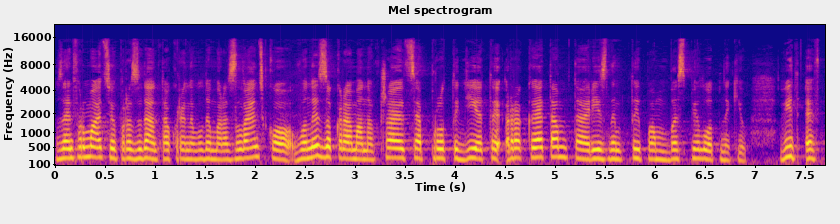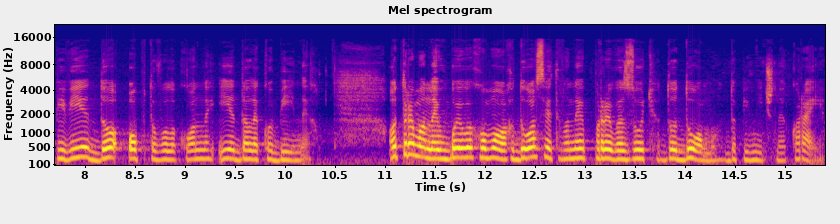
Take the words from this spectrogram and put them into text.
За інформацією президента України Володимира Зеленського, вони зокрема навчаються протидіяти ракетам та різним типам безпілотників від FPV до оптоволоконних і далекобійних. Отриманий в бойових умовах досвід вони привезуть додому до північної Кореї.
